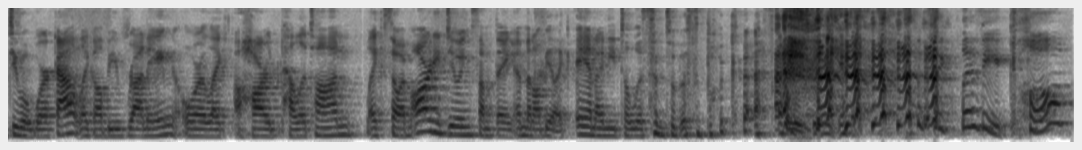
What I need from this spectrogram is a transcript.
do a workout, like I'll be running or like a hard Peloton. Like, so I'm already doing something, and then I'll be like, and I need to listen to this book as I'm doing it. it's like, Lizzie, calm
